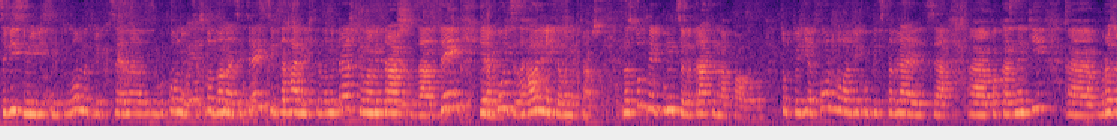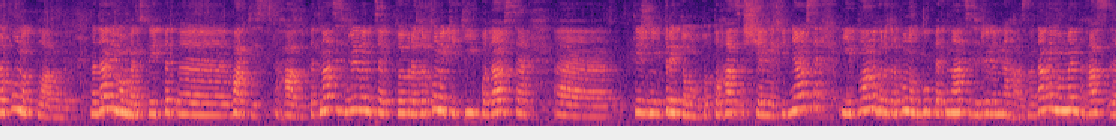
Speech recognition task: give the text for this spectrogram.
це 8,8 кілометрів, це виконується 112 рейсів, загальний кілометраж, кілометраж за день і рахується загальний кілометраж. Наступний пункт це витрати на паливо. Тобто є формула, в яку підставляються е, показники, е, розрахунок плановий. На даний момент стоїть е, вартість газу 15 гривень. Це той розрахунок, який подався тижнів три тому. Тобто газ ще не піднявся, і плановий розрахунок був 15 гривень на газ. На даний момент газ е,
